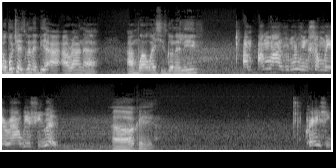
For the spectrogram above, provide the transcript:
oh, Butcher is going to be uh, around uh, Amwa where she's going to live? I'm, Amwa is moving somewhere around where she lives. Oh, okay. Crazy.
